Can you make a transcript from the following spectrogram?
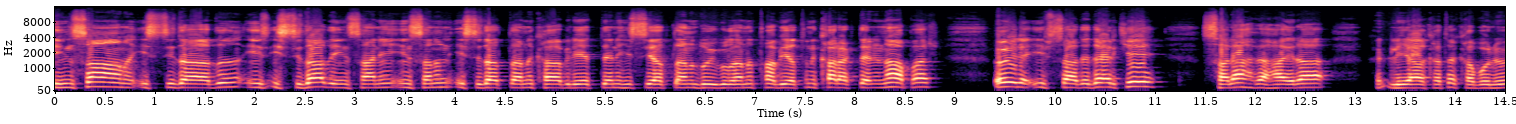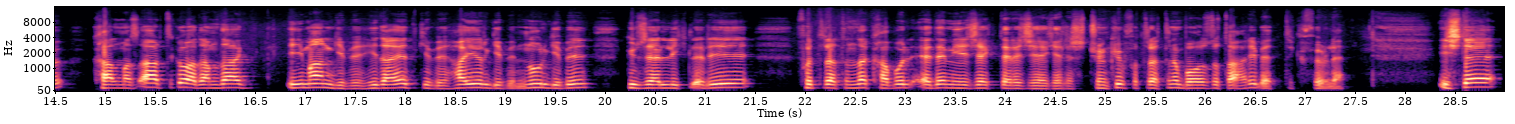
insan istidadı istidadı insani insanın istidatlarını, kabiliyetlerini, hissiyatlarını, duygularını, tabiatını, karakterini ne yapar? Öyle ifsad eder ki salah ve hayra liyakata kabulü kalmaz. Artık o adamda iman gibi, hidayet gibi, hayır gibi, nur gibi güzellikleri fıtratında kabul edemeyecek dereceye gelir. Çünkü fıtratını bozdu, tahrip etti küfürle. İşte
